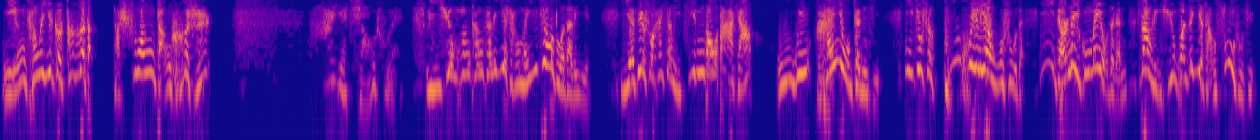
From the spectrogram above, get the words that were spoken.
拧成了一个疙瘩。他双掌合十，他也瞧出来，李寻欢刚才那一掌没叫多大力，也别说还像你金刀大侠，武功很有根基。你就是不会练武术的，一点内功没有的人，让李寻欢这一掌送出去，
